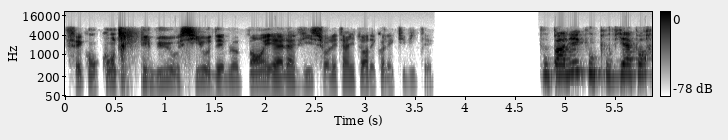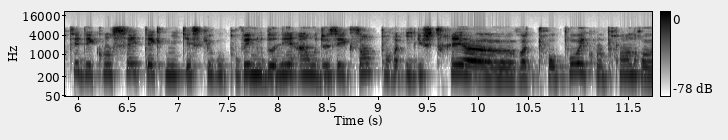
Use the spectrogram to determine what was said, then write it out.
fait qu'on contribue aussi au développement et à la vie sur les territoires des collectivités. Vous parliez que vous pouviez apporter des conseils techniques. Est-ce que vous pouvez nous donner un ou deux exemples pour illustrer euh, votre propos et comprendre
